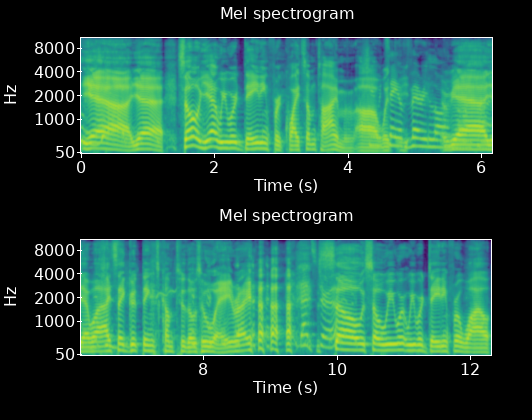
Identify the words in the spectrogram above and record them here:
yeah, yeah. So yeah, we were dating for quite some time. Uh, would with, say a very long, long Yeah, yeah. Well, I'd say good things come to those who wait, right? That's true. So so we were we were dating for a while.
